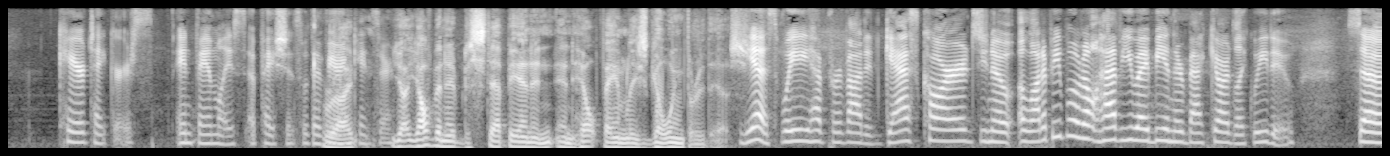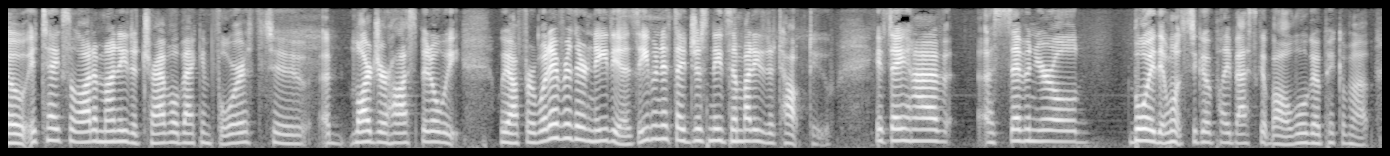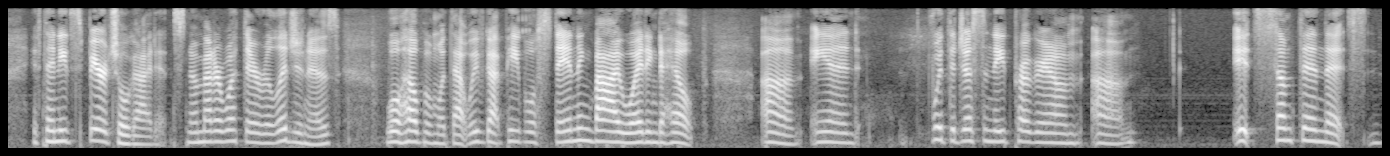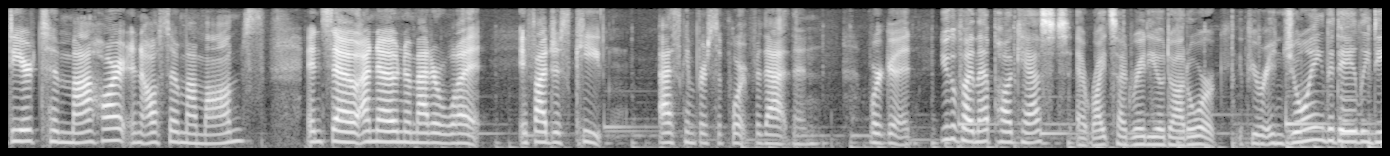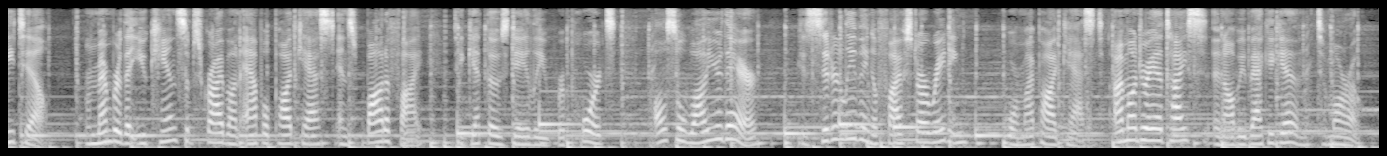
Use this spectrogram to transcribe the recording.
caretakers and families of patients with ovarian right. cancer. Y- y'all have been able to step in and, and help families going through this. Yes, we have provided gas cards. You know, a lot of people don't have UAB in their backyard like we do. So it takes a lot of money to travel back and forth to a larger hospital. We we offer whatever their need is, even if they just need somebody to talk to. If they have a seven year old boy that wants to go play basketball, we'll go pick them up. If they need spiritual guidance, no matter what their religion is, we'll help them with that. We've got people standing by waiting to help. Um, and with the Just the Need program, um, it's something that's dear to my heart and also my mom's. And so I know no matter what, if I just keep asking for support for that, then we're good. You can find that podcast at rightsideradio.org. If you're enjoying the daily detail, remember that you can subscribe on Apple Podcasts and Spotify get those daily reports. Also, while you're there, consider leaving a five star rating for my podcast. I'm Andrea Tice, and I'll be back again tomorrow.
